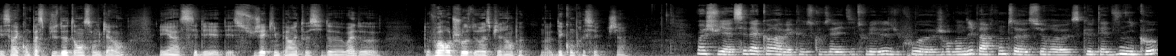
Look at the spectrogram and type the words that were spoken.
Et c'est vrai qu'on passe plus de temps ensemble qu'avant. Et euh, c'est des, des sujets qui me permettent aussi de, ouais, de, de voir autre chose, de respirer un peu, décompresser, je dirais. Moi, je suis assez d'accord avec ce que vous avez dit tous les deux. Du coup, je rebondis par contre sur ce que tu as dit, Nico.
